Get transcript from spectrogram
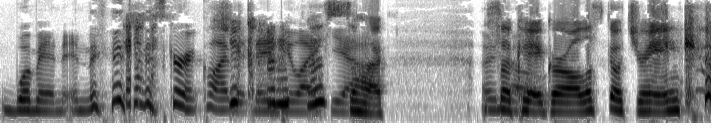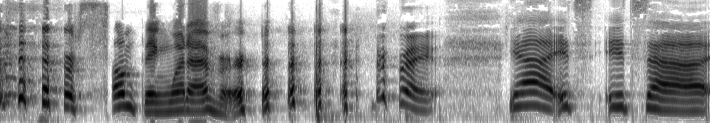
woman in, the, yeah. in this current climate, they'd be like, "Yeah, suck. it's okay, girl. Let's go drink or something, whatever." right. Yeah, it's it's uh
